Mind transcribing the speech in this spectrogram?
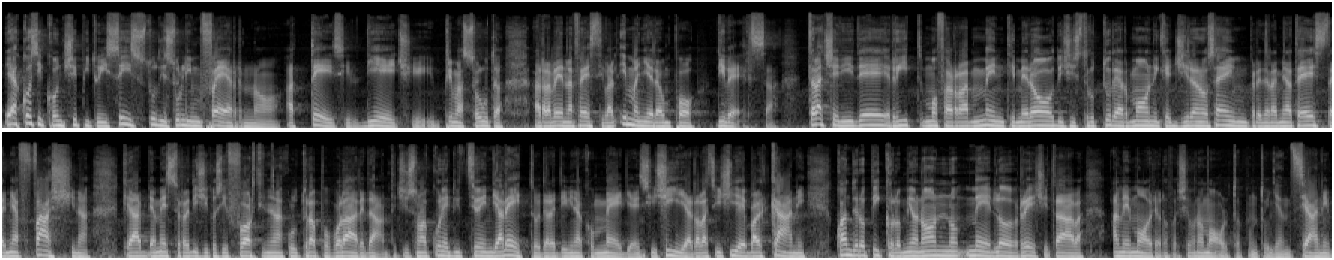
e ha così concepito i sei studi sull'inferno, attesi il 10, in prima assoluta a Ravenna Festival, in maniera un po' diversa. Tracce di idee, ritmo, frammenti melodici, strutture armoniche girano sempre nella mia testa e mi affascina che abbia messo radici così forti nella cultura popolare Dante. Ci sono alcune edizioni in dialetto della Divina Commedia in Sicilia, dalla Sicilia ai Balcani. Quando ero piccolo mio nonno me lo recitava a memoria, lo facevano molto appunto gli anziani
